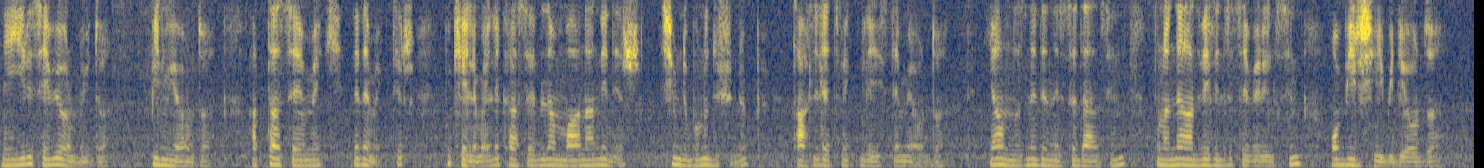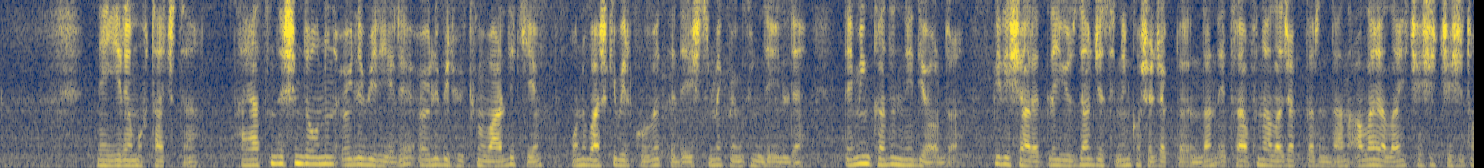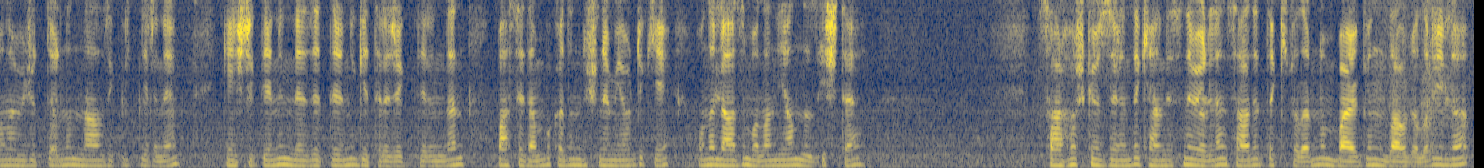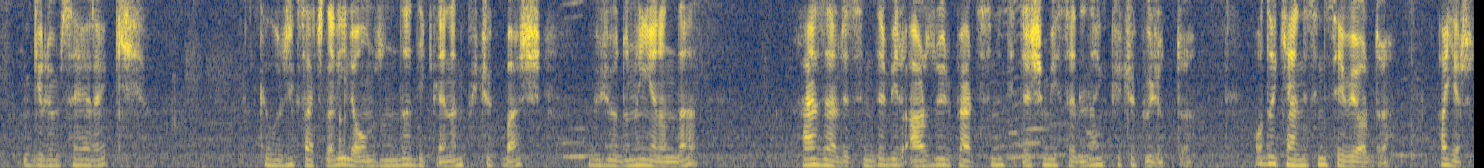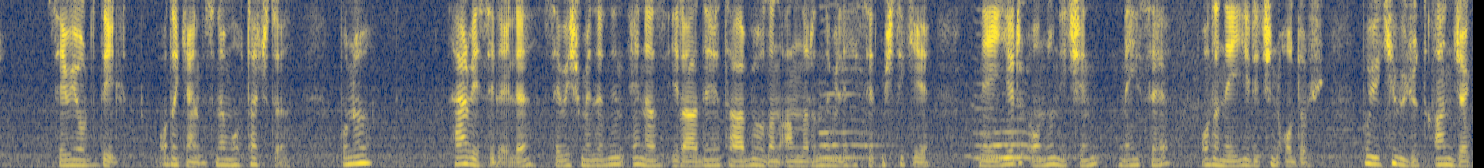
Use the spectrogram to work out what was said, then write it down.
Nehir'i seviyor muydu? Bilmiyordu. Hatta sevmek ne demektir? Bu kelimeyle kastedilen mana nedir? Şimdi bunu düşünüp tahlil etmek bile istemiyordu. Yalnız ne denirse densin, buna ne ad verilirse verilsin, o bir şeyi biliyordu. Nehir'e muhtaçtı. Hayatında şimdi onun öyle bir yeri, öyle bir hükmü vardı ki onu başka bir kuvvetle değiştirmek mümkün değildi. Demin kadın ne diyordu? Bir işaretle yüzlercesinin koşacaklarından, etrafını alacaklarından, alay alay çeşit çeşit ona vücutlarının nazikliklerini, gençliklerinin lezzetlerini getireceklerinden bahseden bu kadın düşünemiyordu ki ona lazım olan yalnız işte sarhoş gözlerinde kendisine verilen saadet dakikalarının baygın dalgalarıyla gülümseyerek kıvırcık saçlarıyla omzunda diklenen küçük baş, vücudunun yanında her zerresinde bir arzu ürpertisinin titreşimi hissedilen küçük vücuttu. O da kendisini seviyordu. Hayır, seviyordu değil. O da kendisine muhtaçtı. Bunu her vesileyle sevişmelerinin en az iradeye tabi olan anlarında bile hissetmişti ki Nehir onun için neyse o da Nehir için odur. Bu iki vücut ancak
